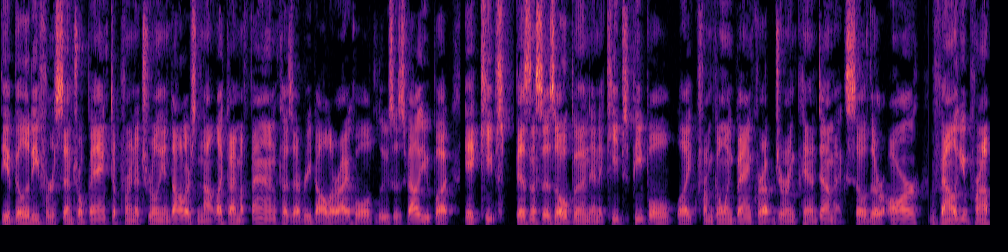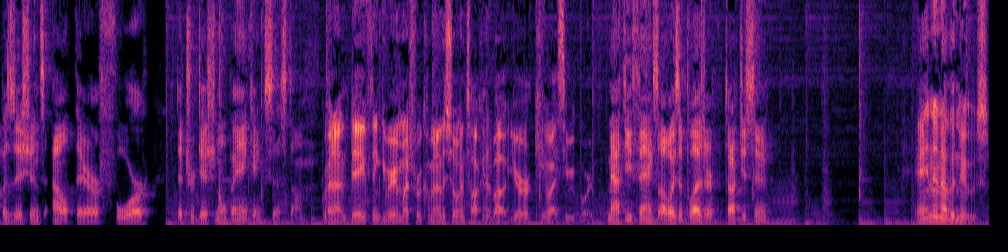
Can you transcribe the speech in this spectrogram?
the ability for a central bank to print a trillion dollars. Not like I'm a fan because every dollar I hold loses value, but it keeps businesses open and it keeps people like from going bankrupt during pandemics. So there are value propositions out there for the traditional banking system. Right on. Dave, thank you very much for coming on the show and talking about your KYC report. Matthew, thanks. Always a pleasure. Talk to you soon. And in other news,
